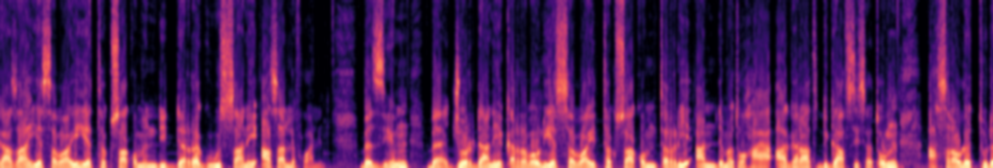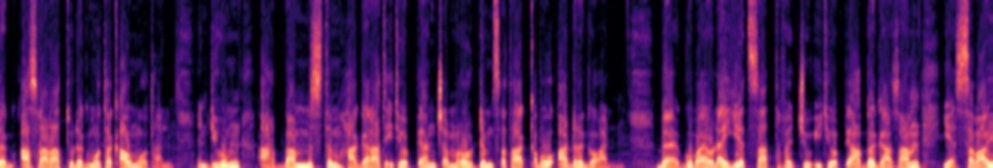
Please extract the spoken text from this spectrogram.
በጋዛ የሰብአዊ የተኩስ አቁም እንዲደረግ ውሳኔ አሳልፏል። በዚህም በጆርዳን የቀረበውን የሰብአዊ ተኩስ አቁም ጥሪ 120 አገራት ድጋፍ ሲሰጡ 14ቱ ደግሞ ተቃውሞታል። እንዲሁም 45ም ሀገራት ኢትዮጵያን ጨምሮ ድምፀ ተአቅቦ አድርገዋል። በጉባኤው ላይ የተሳተፈችው ኢትዮጵያ በጋዛ የሰብአዊ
